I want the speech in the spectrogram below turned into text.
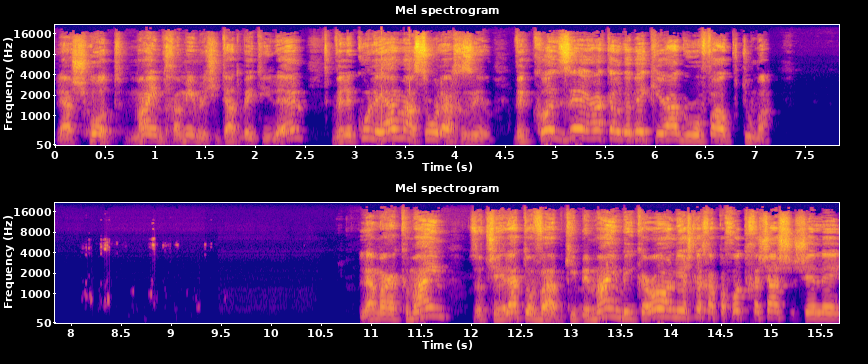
להשהות מים חמים לשיטת בית הלל ולכולי עלמא אסור להחזיר וכל זה רק על גבי קירה גרופה או כתומה. למה רק מים? זאת שאלה טובה כי במים בעיקרון יש לך פחות חשש של אה,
